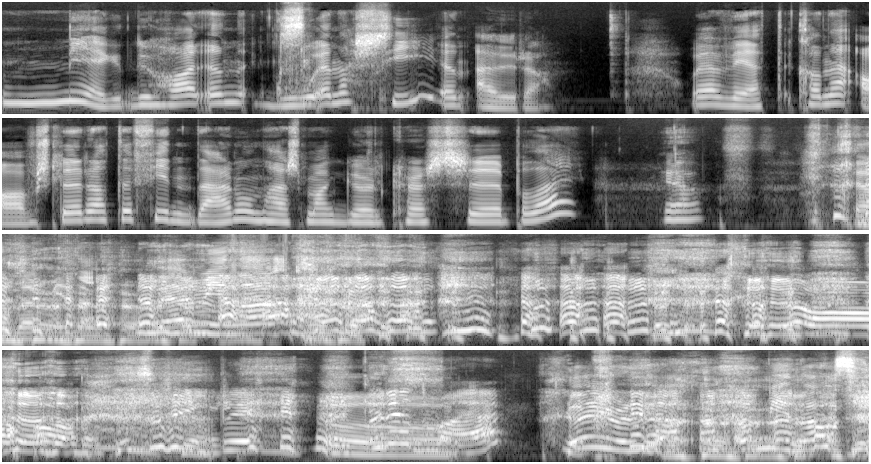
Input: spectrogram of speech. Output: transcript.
Meget, du har en god energi, en aura. Og jeg vet, kan jeg avsløre at det, finner, det er noen her som har girl crush eh, på deg? Ja. Ja, det er Mina. Det er Mina. Så hyggelig. Du redder meg her. Det gjorde det? Og mine også.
